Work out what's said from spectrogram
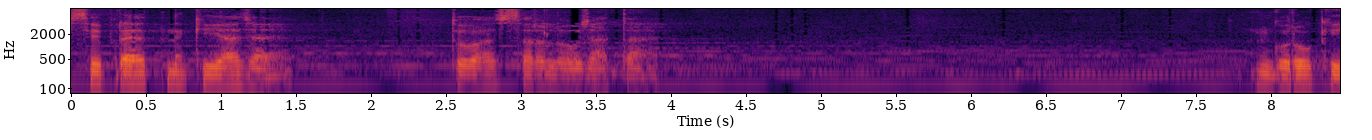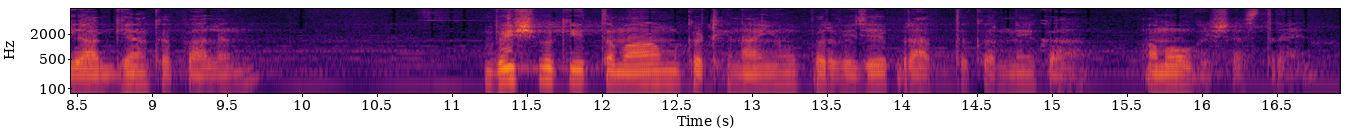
से प्रयत्न किया जाए तो वह सरल हो जाता है। गुरु की आज्ञा का पालन विश्व की तमाम कठिनाइयों पर विजय प्राप्त करने का अमोघ शस्त्र है।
